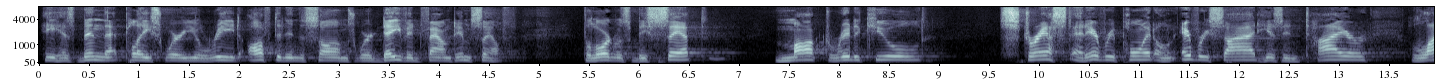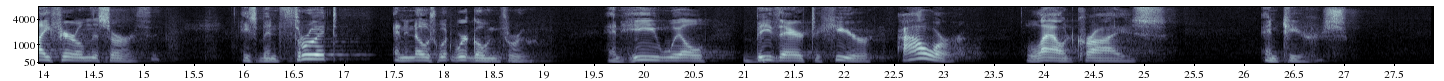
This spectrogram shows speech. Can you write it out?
He has been that place where you'll read often in the Psalms where David found himself. The Lord was beset, mocked, ridiculed, stressed at every point, on every side, his entire life here on this earth. He's been through it, and he knows what we're going through. And he will be there to hear our loud cries and tears.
